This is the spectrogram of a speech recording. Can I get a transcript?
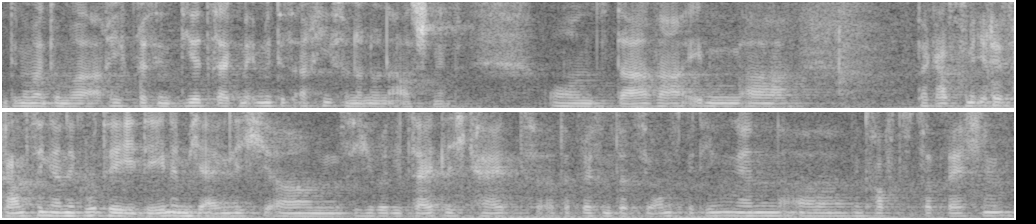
In dem Moment, wo man Archiv präsentiert, zeigt man eben nicht das Archiv, sondern nur einen Ausschnitt. Und da war eben, äh, da gab es von Iris Ranzinger eine gute Idee, nämlich eigentlich ähm, sich über die Zeitlichkeit der Präsentationsbedingungen äh, den Kopf zu zerbrechen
